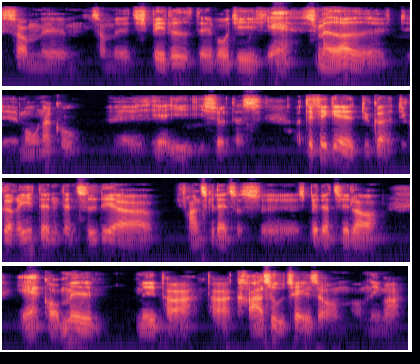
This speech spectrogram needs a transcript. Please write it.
som, øh, som øh, de spillede, det, hvor de ja, smadrede øh, Monaco øh, her i, i søndags. Og det fik øh, Dugarry, den, den tidligere franske landsholdsspiller, øh, til at ja, komme med, med et par, par krasse udtalelser om, om Neymar.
